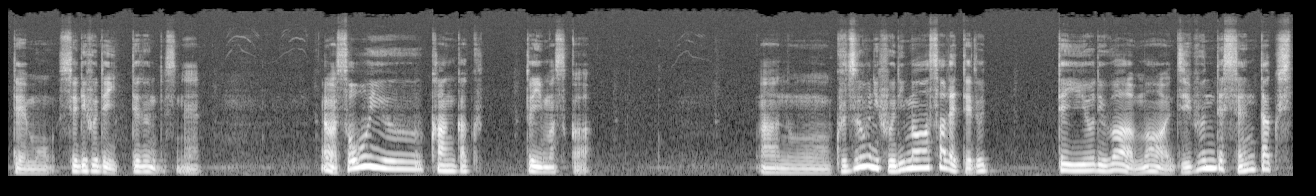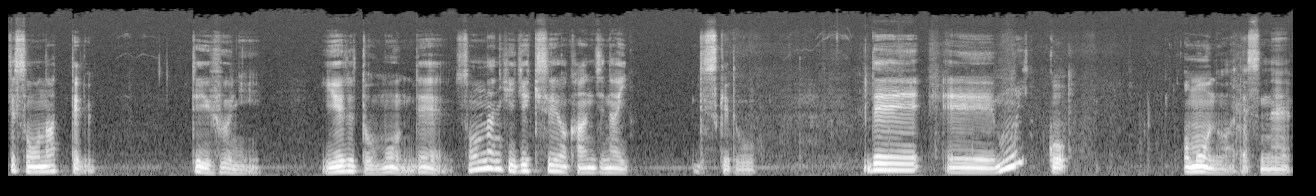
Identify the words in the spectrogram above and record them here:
ってもうセリフで言ってるんですね。だからそういう感覚と言いますかあのクズ男に振り回されてるっていうよりはまあ自分で選択してそうなってるっていうふうに言えると思うんでそんなに悲劇性は感じないですけど。で、えー、もう一個思うのはですね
